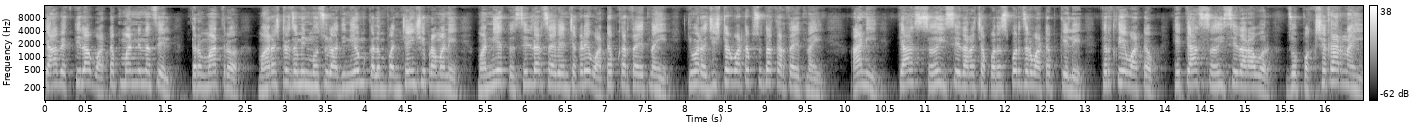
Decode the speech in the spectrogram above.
त्या व्यक्तीला वाटप मान्य नसेल तर मात्र महाराष्ट्र जमीन महसूल अधिनियम कलम पंच्याऐंशी प्रमाणे माननीय तहसीलदार साहेब यांच्याकडे वाटप करता येत नाही किंवा रजिस्टर वाटप सुद्धा करता येत नाही. आणि त्या सहहिस्सेदाराच्या परस्पर जर वाटप केले तर ते वाटप हे त्या सहहिस्सेदारावर जो पक्षकार नाही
